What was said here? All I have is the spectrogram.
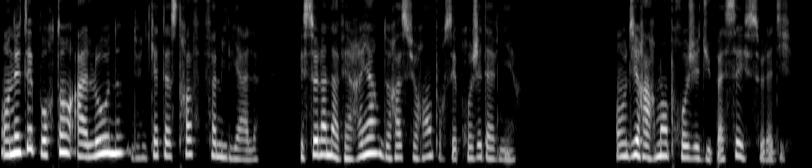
On était pourtant à l'aune d'une catastrophe familiale, et cela n'avait rien de rassurant pour ses projets d'avenir. On dit rarement projet du passé, cela dit.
